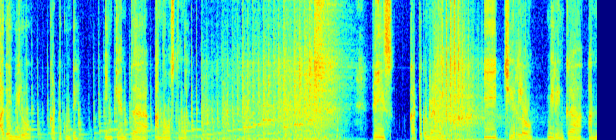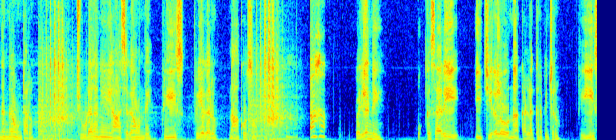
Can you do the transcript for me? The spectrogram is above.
అదే మీరు కట్టుకుంటే ఇంకెంత అందం వస్తుందో? ప్లీజ్ కట్టుకుని రండి. ఈ చీరలో మీరు ఇంకా అందంగా ఉంటారు. చూడాలని ఆశగా ఉంది. ప్లీజ్ ప్రియ గారు నా కోసం. ఆహా. వెళ్ళండి. ఒక్కసారి ఈ చీరలో నా కళ్ళకు కనిపించరు. Please.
